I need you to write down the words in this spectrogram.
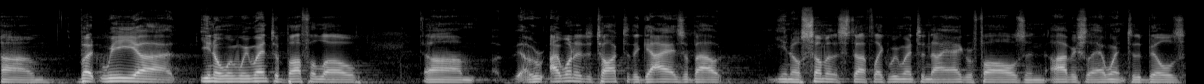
Um, but we, uh, you know, when we went to Buffalo, um, I wanted to talk to the guys about, you know, some of the stuff. Like we went to Niagara Falls, and obviously I went to the Bills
